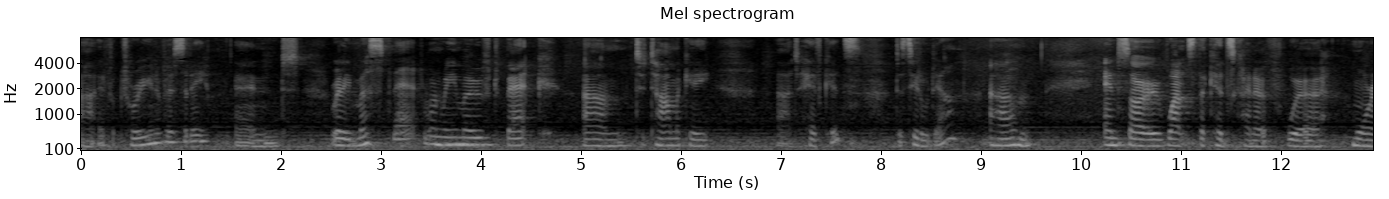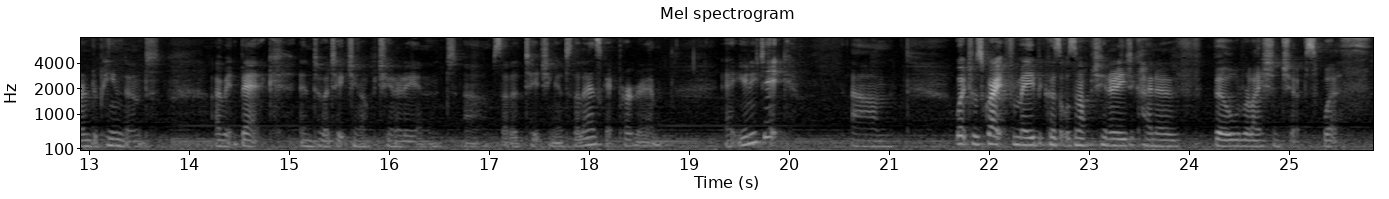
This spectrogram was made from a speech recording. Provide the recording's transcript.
uh, at Victoria University, and really missed that when we moved back um, to Tamaki uh, to have kids, to settle down. Um, and so once the kids kind of were more independent, I went back into a teaching opportunity and um, started teaching into the landscape program at Unitec. Um, which was great for me because it was an opportunity to kind of build relationships with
